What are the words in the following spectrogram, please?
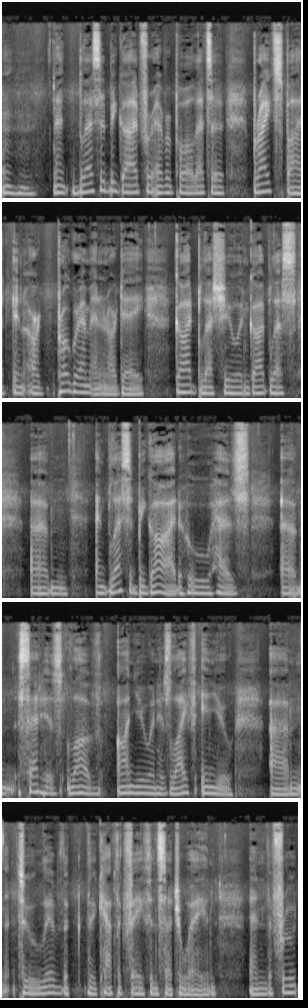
Mm-hmm. And blessed be God forever, Paul. That's a bright spot in our program and in our day. God bless you, and God bless, um, and blessed be God who has um, set His love on you and His life in you um, to live the the Catholic faith in such a way, and and the fruit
